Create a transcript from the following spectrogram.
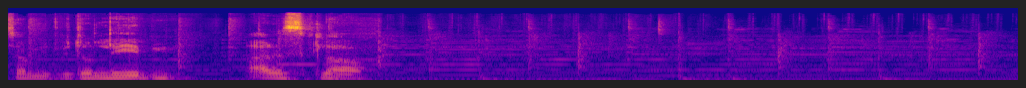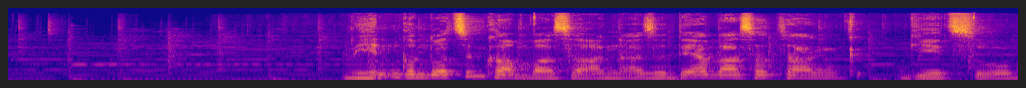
Ich damit wieder leben. Alles klar. Hier hinten kommt trotzdem kaum Wasser an. Also der Wassertank geht so.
